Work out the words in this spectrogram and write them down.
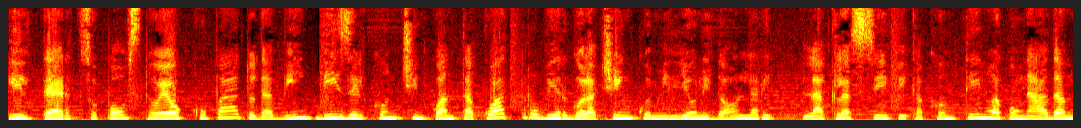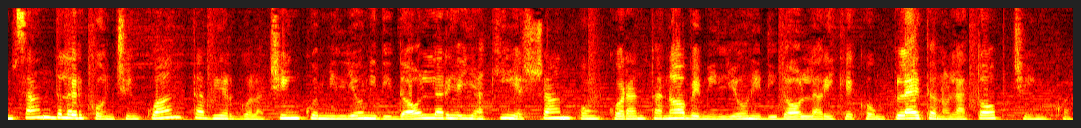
Il terzo posto è occupato da Vin Diesel con 54,5 milioni dollari, la classifica continua con Adam Sandler con 50,5 milioni di dollari e Jackie Chan con 49 milioni di dollari che completano la top 5.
